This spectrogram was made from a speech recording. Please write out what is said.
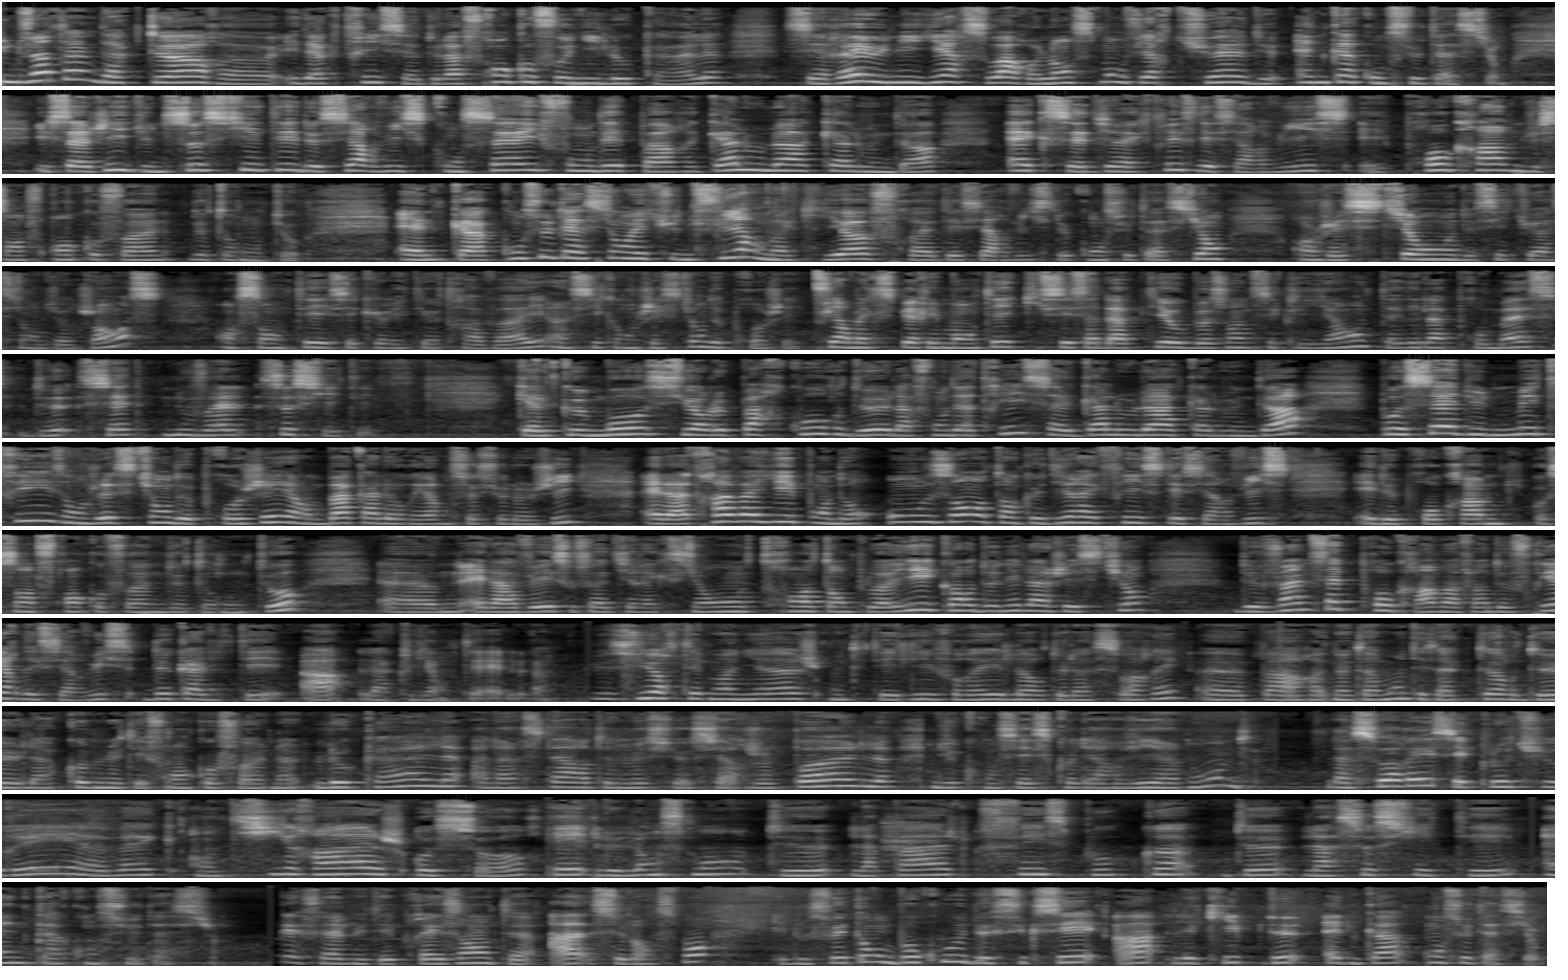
Une vingtaine d'acteurs euh, et d'actrices de la francophonie locale s'est réunie hier soir au lancement virtuel de NK Consultation. Il s'agit d'une société de services conseils fondée par Galula Kalunda, ex-directrice des services et programmes du Centre francophone de Toronto. NK Consultation est une firme qui offre des services de consultation en gestion de situations d'urgence, en santé et sécurité au travail, ainsi qu'en gestion de projets. firme expérimentée qui sait s'adapter aux besoins de ses clients, telle est la promesse de cette nouvelle société. Quelques mots sur le parcours de la fondatrice. Galula Kalunda possède une maîtrise en gestion de projet et un baccalauréat en sociologie. Elle a travaillé pendant 11 ans en tant que directrice des services et de programmes au Centre francophone de Toronto. Euh, elle avait sous sa direction 30 employés et coordonné la gestion de 27 programmes afin d'offrir des services de qualité à la clientèle. Plusieurs témoignages ont été livrés lors de la soirée euh, par notamment des acteurs de la communauté francophone locale, à l'instar de Monsieur Serge Paul du Conseil scolaire Vie un Monde. La soirée s'est clôturée avec un tirage au sort et le lancement de la page Facebook de la société NK Consultation. FM était présente à ce lancement et nous souhaitons beaucoup de succès à l'équipe de NK Consultation.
